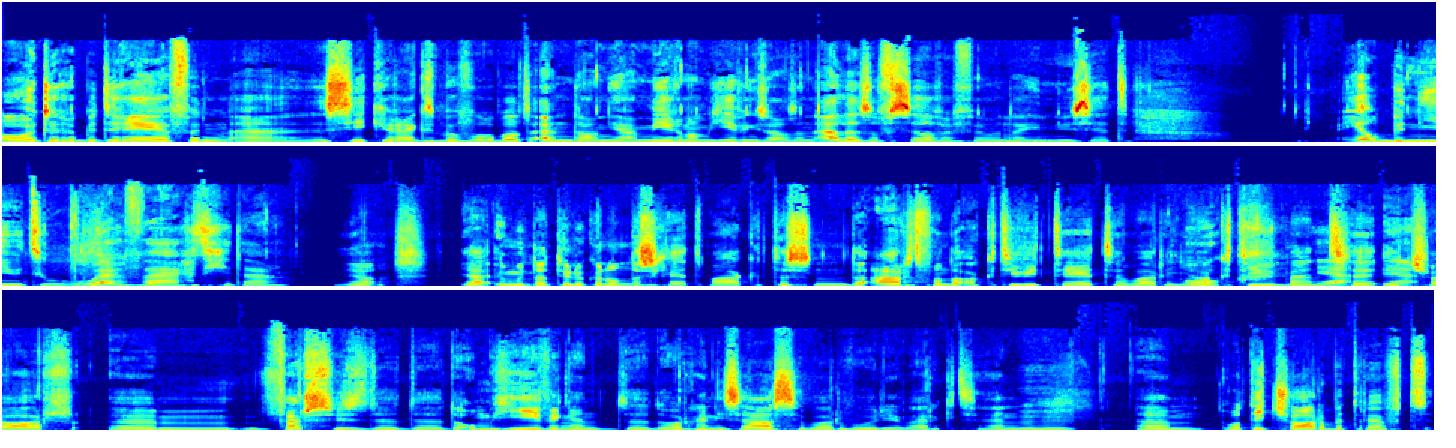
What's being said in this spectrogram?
oudere bedrijven, eh, een Securex bijvoorbeeld, en dan ja, meer een omgeving zoals een Alice of Silverfin, waar Mhm. je nu zit. Heel benieuwd, hoe, hoe ervaart je dat? Ja. ja, je moet natuurlijk een onderscheid maken tussen de aard van de activiteiten waarin je Ook, actief bent, ja. HR, ehm, versus de, de, de omgeving en de, de organisatie waarvoor je werkt. En Mhm. Ehm, wat HR betreft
